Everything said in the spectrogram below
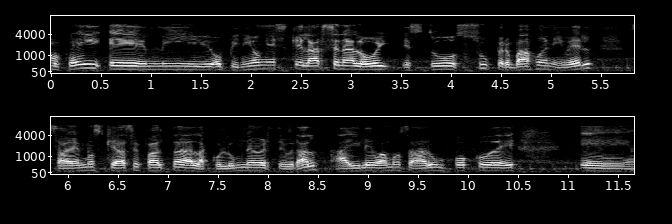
Ok, eh, mi opinión es que el Arsenal hoy estuvo súper bajo de nivel. Sabemos que hace falta la columna vertebral. Ahí le vamos a dar un poco de eh,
